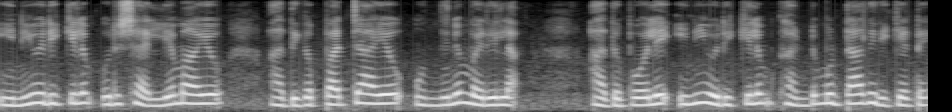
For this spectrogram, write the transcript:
ഇനിയൊരിക്കലും ഒരു ശല്യമായോ അധികപ്പറ്റായോ ഒന്നിനും വരില്ല. അതുപോലെ ഇനി ഒരിക്കലും കണ്ടുമുട്ടാതിരിക്കട്ടെ.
